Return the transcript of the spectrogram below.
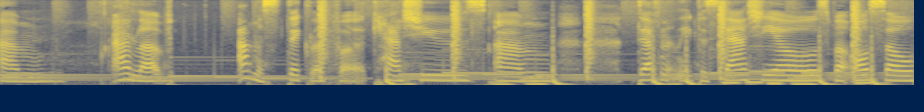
Um, I love, I'm a stickler for cashews. Um, definitely pistachios, but also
